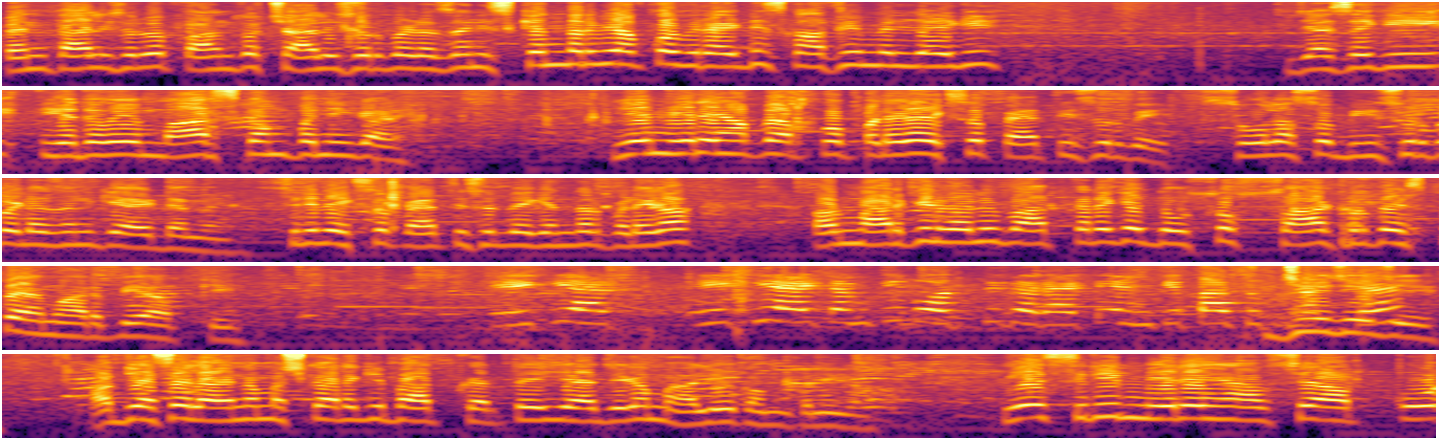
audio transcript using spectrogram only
पैंतालीस रुपये पाँच सौ चालीस रुपये डजन। इसके अंदर भी आपको वैराइटीज़ काफ़ी मिल जाएगी। जैसे कि ये देखो ये मार्स कंपनी का है। ये मेरे यहाँ पे आपको पड़ेगा एक सौ पैंतीस रुपये सोलह सौ बीस रुपये डजन की आइटम है। सिर्फ़ एक सौ पैंतीस रुपये के अंदर पड़ेगा। और मार्केट वैल्यू बात करें कि दो सौ साठ रुपये इस पर एम आर पी आपकी। एक ही एक ही आइटम की बहुत सी वैरायटी इनके पास जी जी जी। अब जैसे लाइना मशकारा की बात करते हैं ये आ जाएगा मालियो कंपनी का। ये सिर्फ़ मेरे यहाँ से आपको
